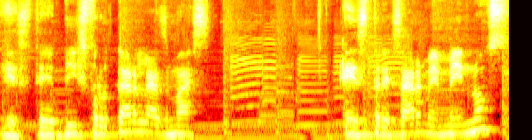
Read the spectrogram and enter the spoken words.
este, disfrutarlas más, estresarme menos,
